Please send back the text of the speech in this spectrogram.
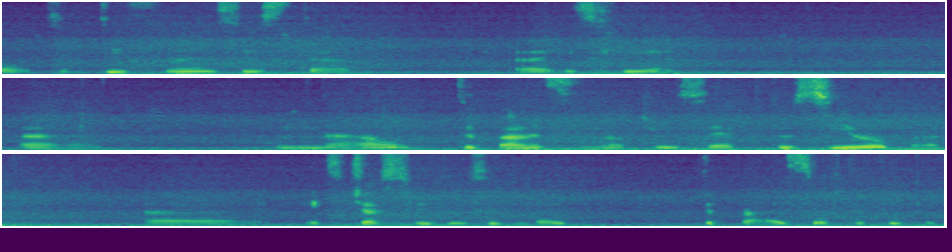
Oh, the difference is that uh, is here. Uh, now the balance is not reset to zero, but uh, it's just reduced by the price of the ticket.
